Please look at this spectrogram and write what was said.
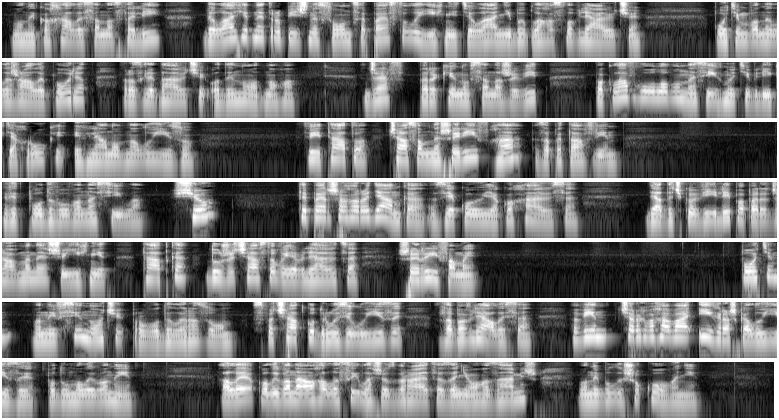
Вони кохалися на столі, де лагідне тропічне сонце пестило їхні тіла, ніби благословляючи. Потім вони лежали поряд, розглядаючи один одного. Джеф перекинувся на живіт, поклав голову на зігнуті в ліктях руки і глянув на Луїзу. Твій тато часом не ширів, га? запитав він. Від подиву вона сіла. Що? Ти перша городянка, з якою я кохаюся. Дядечко Віллі попереджав мене, що їхні татка дуже часто виявляються шерифами. Потім вони всі ночі проводили разом. Спочатку друзі Луїзи забавлялися. Він чергова іграшка Луїзи, подумали вони. Але коли вона оголосила, що збирається за нього заміж, вони були шоковані.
